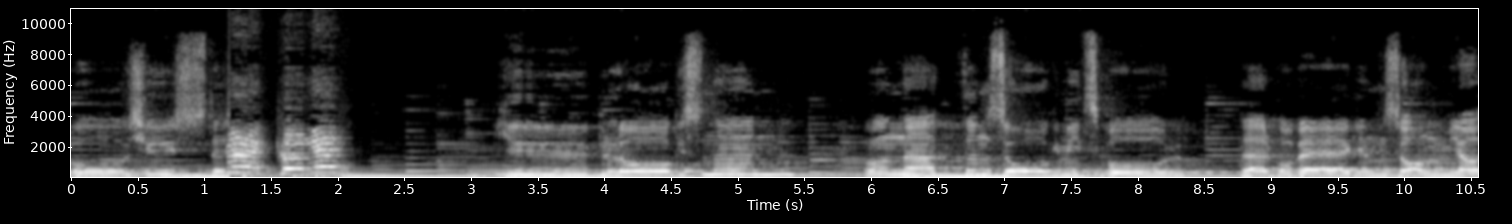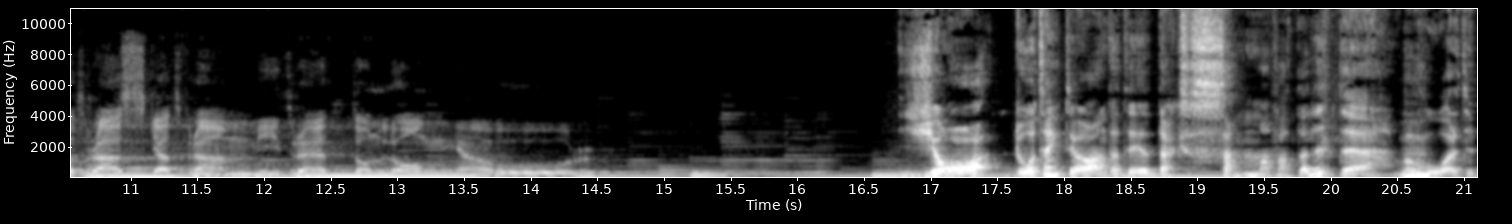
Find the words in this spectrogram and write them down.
och kysste Gökungen! Djup låg snön och natten såg mitt spår där på vägen som jag traskat fram i tretton långa år. Ja, då tänkte jag anta att det är dags att sammanfatta lite vad Mm. vår typ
